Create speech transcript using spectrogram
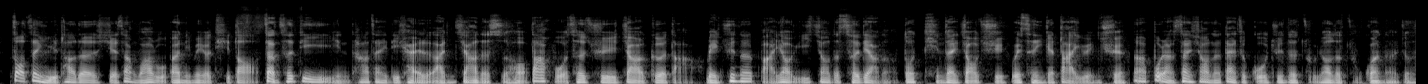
赵振宇他的写上瓦鲁班里面有提到，战车第一营他在离开兰加的时候，搭火车去加尔各答，美军呢把要移交的车辆呢都停在郊区，围成一个大圆圈。那布朗上校呢，带着国军的主要的主官呢，就是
